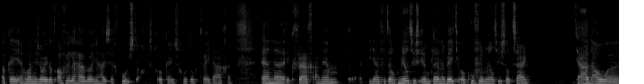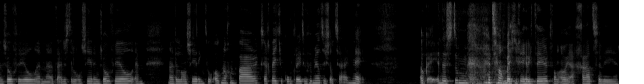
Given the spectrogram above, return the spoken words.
Oké, en wanneer zou je dat af willen hebben? Hij zegt woensdag. Ik zeg oké, is goed, over twee dagen. En uh, ik vraag aan hem, uh, jij vertelt mailtjes inplannen, weet je ook hoeveel mailtjes dat zijn? Ja, nou, uh, zoveel en tijdens de lancering zoveel en naar de lancering toe ook nog een paar. Ik zeg, weet je concreet hoeveel mailtjes dat zijn? Nee. Oké, en dus toen werd hij al een beetje geïrriteerd van, oh ja, gaat ze weer.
